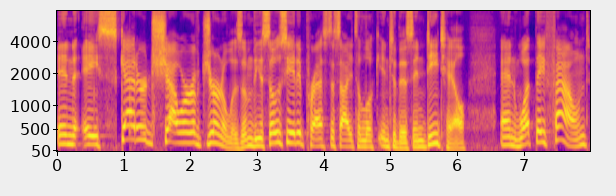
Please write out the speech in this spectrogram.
in a scattered shower of journalism, the Associated Press decided to look into this in detail. And what they found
